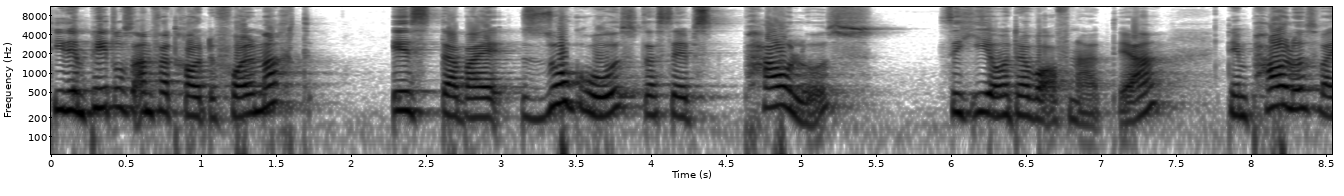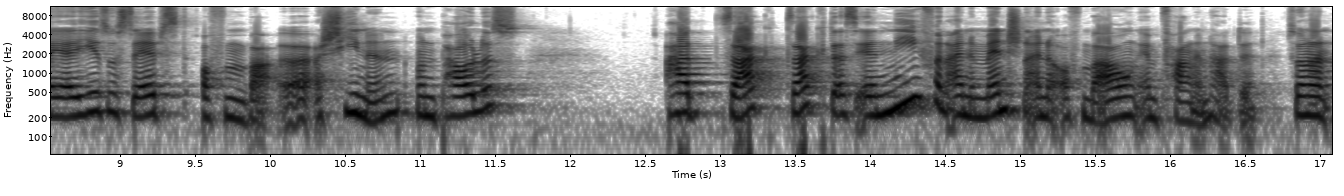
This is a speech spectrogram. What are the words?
Die dem Petrus anvertraute Vollmacht ist dabei so groß, dass selbst Paulus sich ihr unterworfen hat. Ja? Dem Paulus war ja Jesus selbst offenbar, äh, erschienen und Paulus hat, sagt, sagt, dass er nie von einem Menschen eine Offenbarung empfangen hatte, sondern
